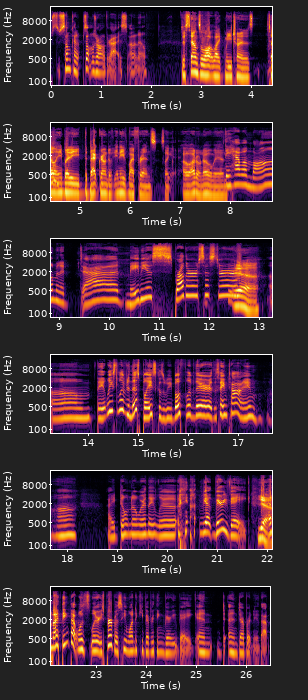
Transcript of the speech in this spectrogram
some kind of something was wrong with her eyes. I don't know. This sounds a lot like me trying to tell anybody the background of any of my friends. It's like, oh, I don't know, man. They have a mom and a dad, maybe a s- brother or sister. yeah. Um, they at least lived in this place because we both lived there at the same time. Uh, I don't know where they live. yeah, very vague. Yeah. And I think that was Larry's purpose. He wanted to keep everything very vague, and and Deborah knew that.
